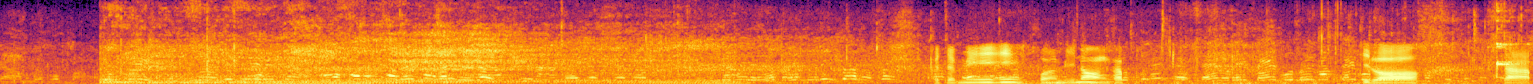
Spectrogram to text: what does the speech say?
ย่ามแล้วก็บา ก็จะมีคนพี่น้องครับ ที่รอกราบ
